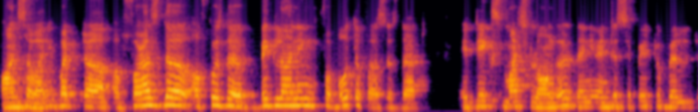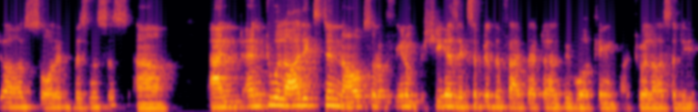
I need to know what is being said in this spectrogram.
on Savari. But uh, for us, the of course the big learning for both of us is that it takes much longer than you anticipate to build uh, solid businesses. Uh, and and to a large extent now, sort of you know she has accepted the fact that I'll be working 12 hours a day,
